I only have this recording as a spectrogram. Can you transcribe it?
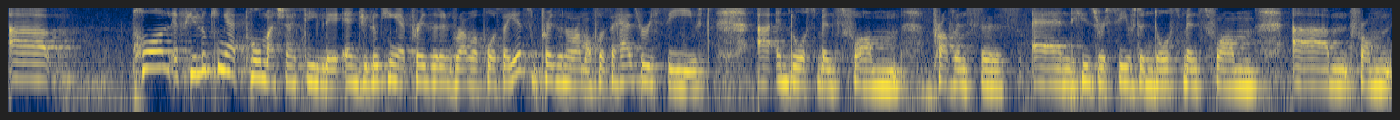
Uh, Paul, if you're looking at Paul Mashatile and you're looking at President Ramaphosa, yes, President Ramaphosa has received uh, endorsements from provinces and he's received endorsements from um, from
